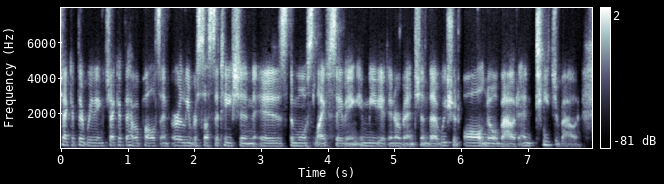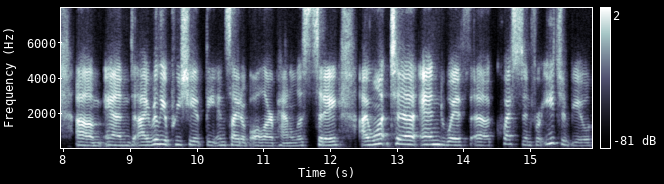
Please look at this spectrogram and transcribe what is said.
check if they're breathing, check if they have a pulse, and early resuscitation is the most life saving immediate intervention that we should all know about and teach about. Um, and I really appreciate the insight of all our panelists today. I want to end with a question for each of you.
